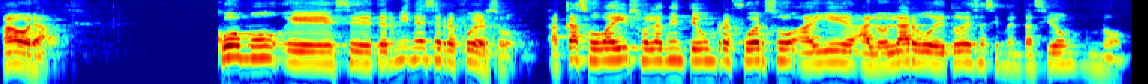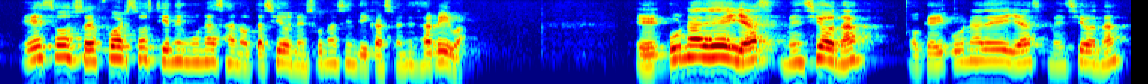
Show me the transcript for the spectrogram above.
Ahora, ¿cómo eh, se determina ese refuerzo? ¿Acaso va a ir solamente un refuerzo ahí a lo largo de toda esa cimentación? No. Esos refuerzos tienen unas anotaciones, unas indicaciones arriba. Eh, una de ellas menciona, ok, una de ellas menciona,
